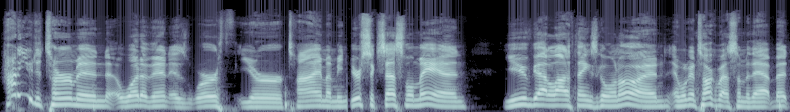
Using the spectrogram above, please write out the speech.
How do you determine what event is worth your time? I mean, you're a successful man. You've got a lot of things going on, and we're going to talk about some of that. But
